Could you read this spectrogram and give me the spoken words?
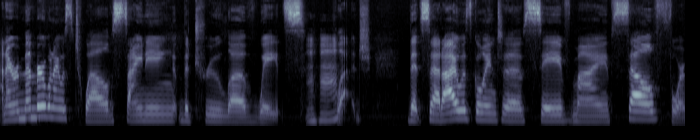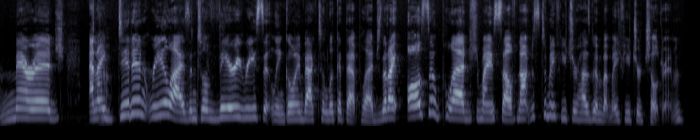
And I remember when I was 12 signing the True Love Waits mm-hmm. pledge that said I was going to save myself for marriage. And yeah. I didn't realize until very recently, going back to look at that pledge, that I also pledged myself not just to my future husband, but my future children.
